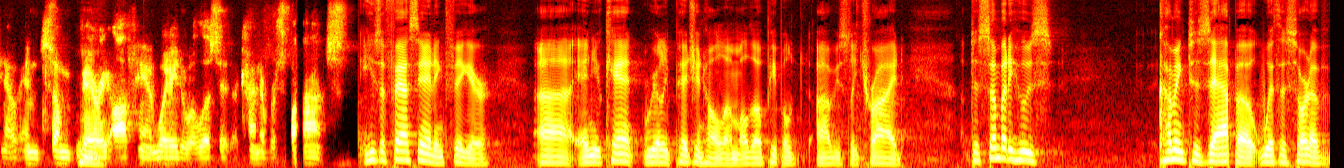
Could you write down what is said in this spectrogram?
you know, in some very offhand way to elicit a kind of response. He's a fascinating figure, uh, and you can't really pigeonhole him, although people obviously tried. To somebody who's coming to Zappa with a sort of,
